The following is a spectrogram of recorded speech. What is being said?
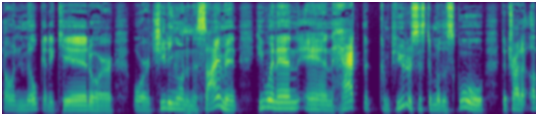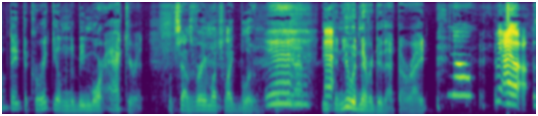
throwing milk at a kid or or cheating on an assignment. He went in and hacked the computer system of the school to try to update the curriculum to be more accurate, which sounds very much like Blue. Yeah. Ethan, you would never do that though, right? No. I mean, I uh,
